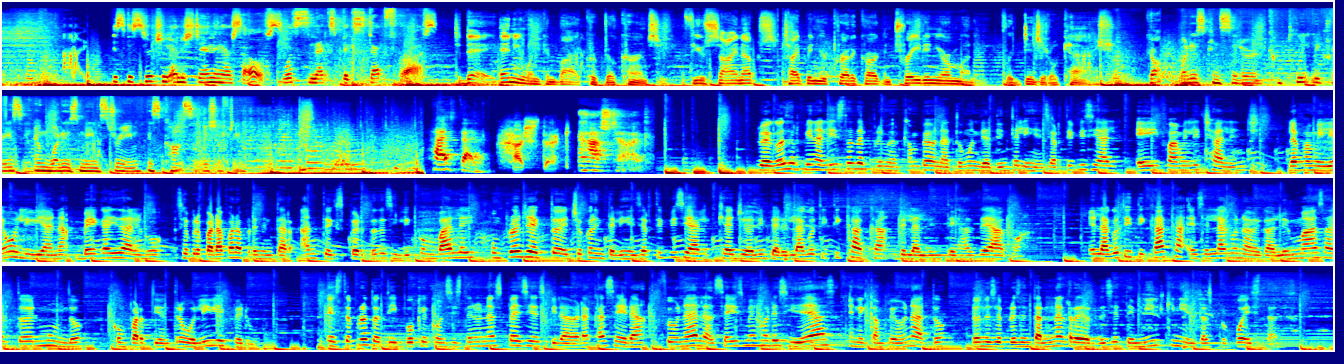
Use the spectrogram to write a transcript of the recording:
It's the search and understanding ourselves. What's the next big step for us? Today, anyone can buy cryptocurrency. A few signups, type in your credit card, and trade in your money for digital cash. Come. What is considered completely crazy and what is mainstream is constantly shifting. Hashtag. Hashtag. Hashtag. Luego de ser finalistas del primer Campeonato Mundial de Inteligencia Artificial AI Family Challenge, la familia boliviana Vega Hidalgo se prepara para presentar ante expertos de Silicon Valley un proyecto hecho con inteligencia artificial que ayuda a limpiar el lago Titicaca de las lentejas de agua. El lago Titicaca es el lago navegable más alto del mundo, compartido entre Bolivia y Perú. Este prototipo, que consiste en una especie de aspiradora casera, fue una de las seis mejores ideas en el campeonato, donde se presentaron alrededor de 7.500 propuestas.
